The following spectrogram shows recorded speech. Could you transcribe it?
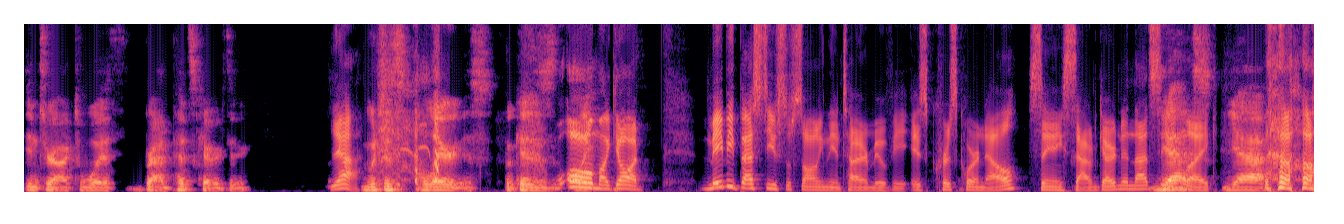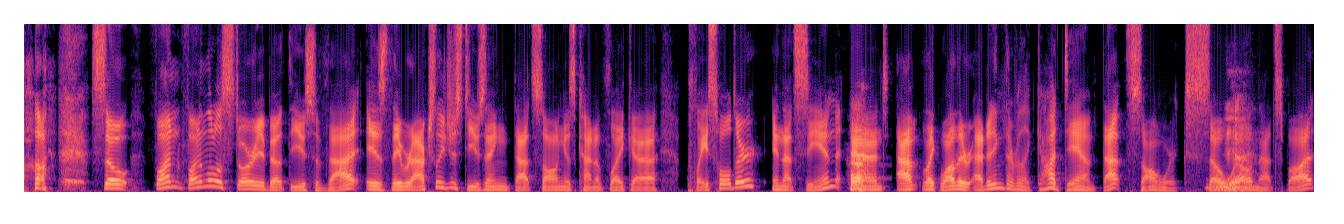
interact with Brad Pitt's character, yeah. Which is hilarious because oh like, my god maybe best use of song in the entire movie is chris cornell singing soundgarden in that scene yes, like yeah, so fun fun little story about the use of that is they were actually just using that song as kind of like a placeholder in that scene Huh. and uh, like while they were editing they were like god damn that song works so well in that spot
